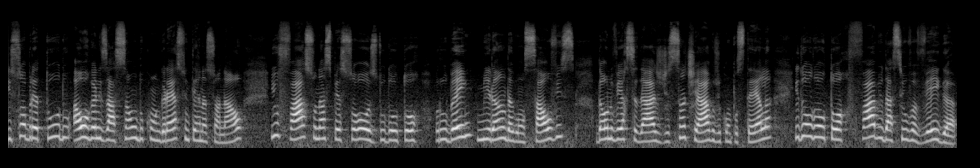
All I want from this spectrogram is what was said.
e, sobretudo, a organização do Congresso Internacional e o faço nas pessoas do Dr. Rubem Miranda Gonçalves, da Universidade de Santiago de Compostela, e do Dr. Fábio da Silva Veiga,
